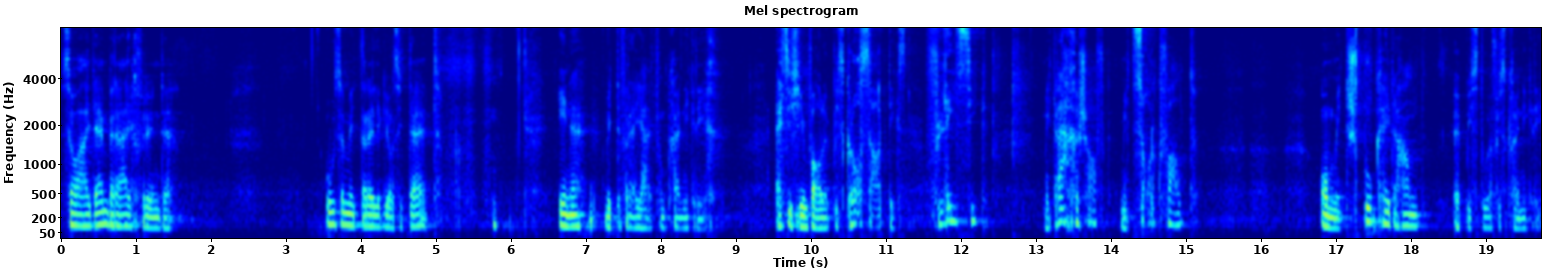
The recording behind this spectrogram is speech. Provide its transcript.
So auch in diesem Bereich, Freunde. Raus mit der Religiosität innen mit der Freiheit vom Königreich. Es ist im Fall etwas Grossartiges, fließig, mit Rechenschaft, mit Sorgfalt und mit Spuck in der Hand etwas tun fürs Königreich.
